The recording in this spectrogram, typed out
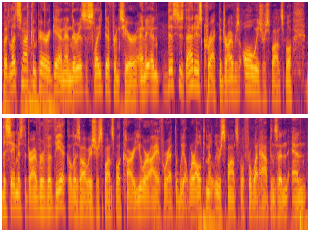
But let's not compare again. And there is a slight difference here. And and this is that is correct. The driver is always responsible. The same as the driver of a vehicle is always responsible. A car, you or I, if we're at the wheel, we're ultimately responsible for what happens and and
